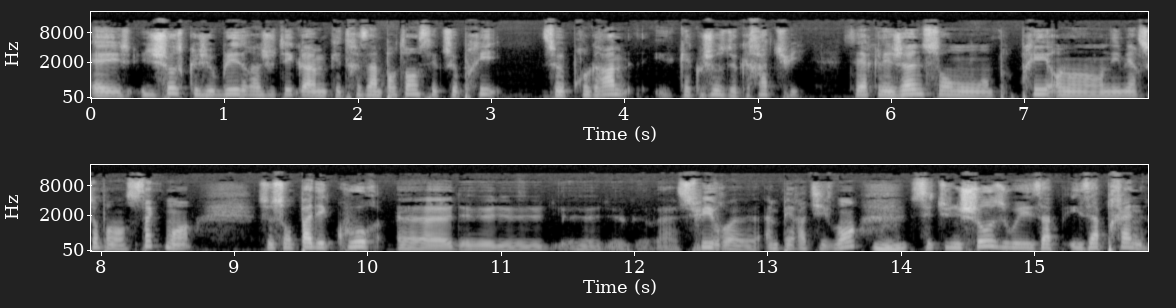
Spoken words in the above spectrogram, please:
Et une chose que j'ai oublié de rajouter quand même qui est très importante, c'est que ce prix, ce programme est quelque chose de gratuit. C'est-à-dire que les jeunes sont pris en, en immersion pendant cinq mois. Ce sont pas des cours euh, de, de- de- de- à suivre euh, impérativement Mhm. c'est une chose où ils, app- ils apprennent,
